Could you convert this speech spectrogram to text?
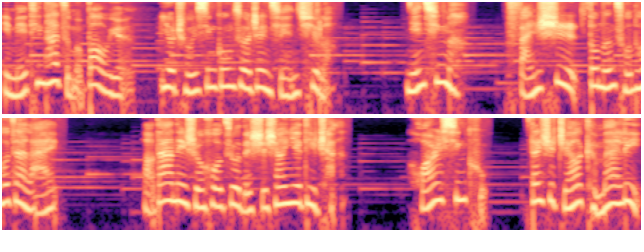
也没听他怎么抱怨，又重新工作挣钱去了。年轻嘛，凡事都能从头再来。老大那时候做的是商业地产，活儿辛苦，但是只要肯卖力，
